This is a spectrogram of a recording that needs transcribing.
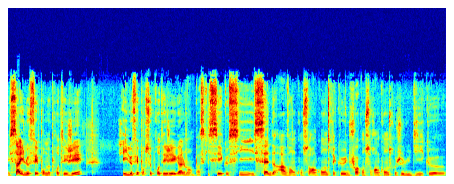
Et ça, il le fait pour me protéger, et il le fait pour se protéger également, parce qu'il sait que s'il cède avant qu'on se rencontre et qu'une fois qu'on se rencontre, je lui dis que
